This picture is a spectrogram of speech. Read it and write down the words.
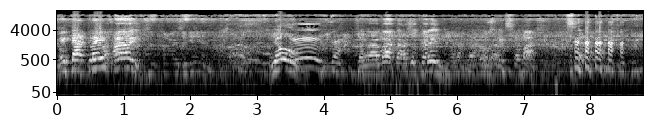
Make that claim high! Yo! Salamat, nakashoot ka rin. Sa X ka pa.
